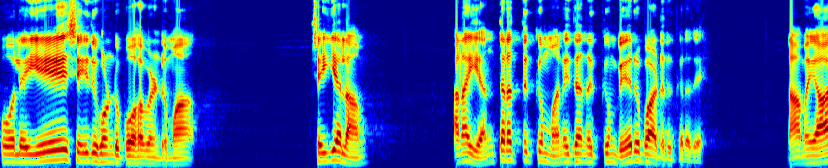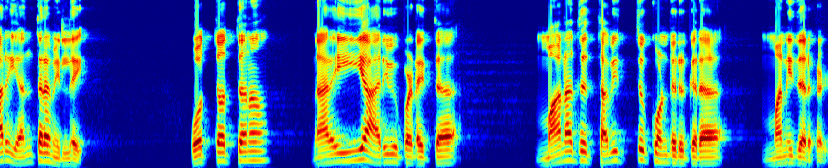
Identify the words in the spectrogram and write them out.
போலேயே செய்து கொண்டு போக வேண்டுமா? செய்யலாம். ஆனா யந்திரத்துக்கும் மனிதனுக்கும் வேறுபாடு இருக்கிறதே. நாம யாரும் யந்திரம் இல்லை. ஒத்தொத்தனும் நிறைய அறிவு படைத்த மனது தவித்து கொண்டிருக்கிற மனிதர்கள்.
